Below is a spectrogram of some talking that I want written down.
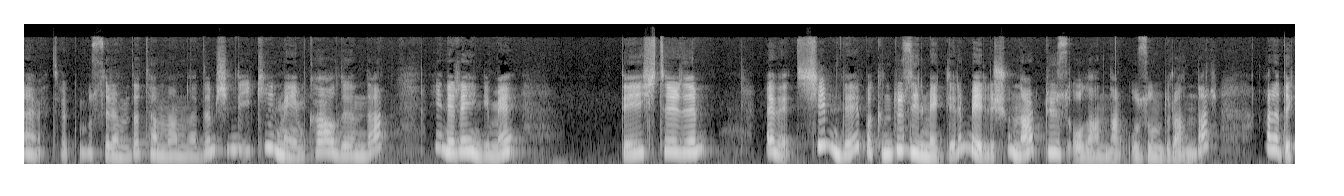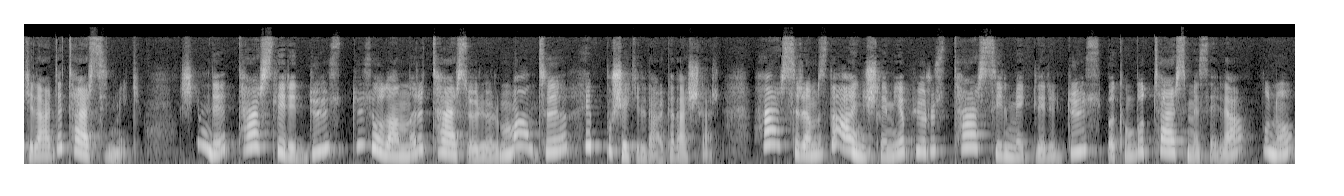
Evet bakın bu sıramı da tamamladım. Şimdi iki ilmeğim kaldığında yine rengimi değiştirdim. Evet şimdi bakın düz ilmeklerim belli. Şunlar düz olanlar uzun duranlar. Aradakiler de ters ilmek. Şimdi tersleri düz, düz olanları ters örüyorum. Mantığı hep bu şekilde arkadaşlar. Her sıramızda aynı işlemi yapıyoruz. Ters ilmekleri düz. Bakın bu ters mesela. Bunu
